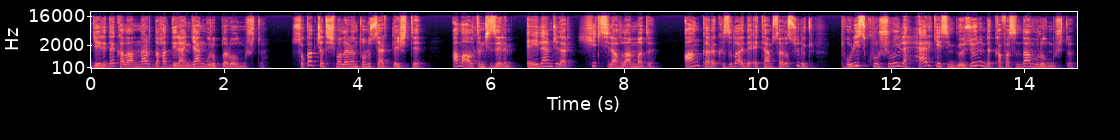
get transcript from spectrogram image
geride kalanlar daha direngen gruplar olmuştu. Sokak çatışmalarının tonu sertleşti. Ama altını çizelim, eylemciler hiç silahlanmadı. Ankara Kızılay'da Ethem Sarısürük polis kurşunuyla herkesin gözü önünde kafasından vurulmuştu.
